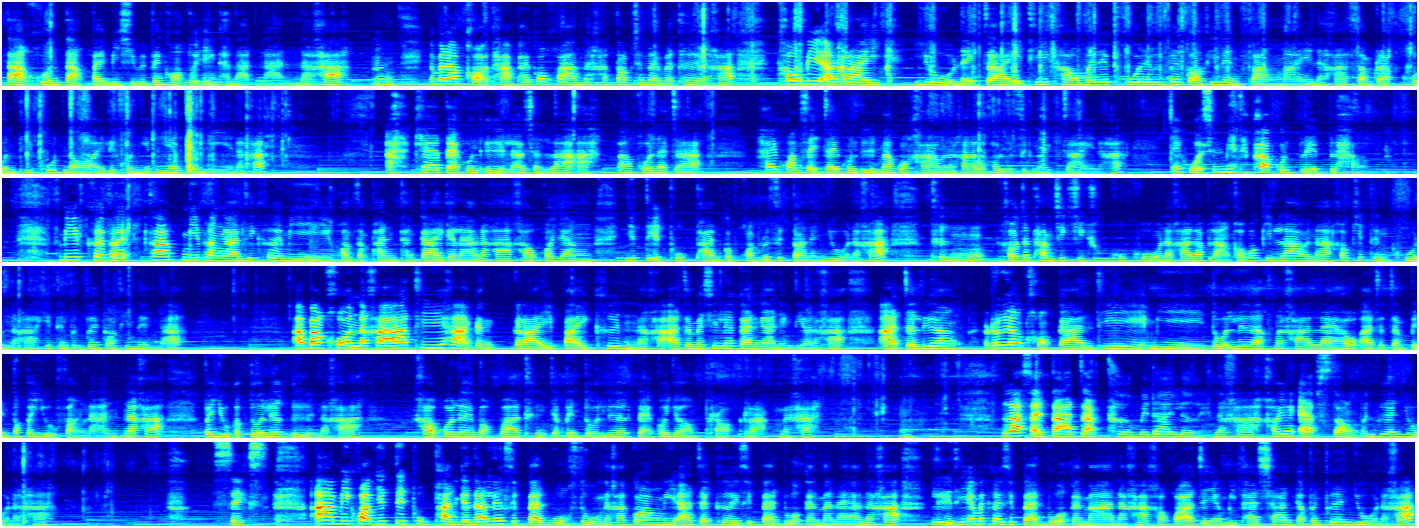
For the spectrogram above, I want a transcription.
ต่างคนต่างไปมีชีวิตเป็นของตัวเองขนาดนั้นนะคะ อืมงั้นมาดามขอถามไพ่ข้อความนะคะ ตอบฉันหน่อยว่าเธอนะคะ เขามีอะไรอยู่ในใจที่เขาไม่ได้พูดให้เพื่อนๆกองที่หนึ่งฟังไหมนะคะสำหรับคนที่พูดน้อยหรือคนเงียบๆคนนี้นะคะอะแค่แต่คนอื่นแล้วฉันล่ะอะบางคนอาจจะให้ความใส่ใจคนอื่นมากกว่าเขานะคะ แล้วเขารู้สึกน้อยใจนะคะในหัวฉันมีแต่ภาพคุณเปลยเปล่า มีเคยถ้ามีพลังงานที่เคยมีความสัมพันธ์ทางกายกันแล้วนะคะ เขาก็ยังยึดติดผูกพันกับความรู้สึกตอนนั้นอยู่นะคะ ถึงเขาจะทำชิคชิคคูคูนะคะ รับหลังเขาก็กินเหล้านะ เขาคิดถึงคุณนะคะ คิดถึงเพื่อนๆกองที่หนึ่งนะ อะบางคนนะคะที่ห่างกันไกลไปขึ้นนะคะ อาจจะไม่ใช่เรื่องการงานอย่างเดียวนะคะ อาจจะเรื่องเรื่องของการที่มีตัวเลือกนะคะ แล้วอาจจะจำเป็นต้องไปอยู่ฝั่งนั้นนะคะ ไปอยู่กับตัวเลือกอื่นนะคะ เขาก็เลยบอกว่าถึงจะเป็นตัวเลือกแต่ก็ยอมเพราะรักนะคะละสายตาจากเธอไม่ได้เลยนะคะ เขายังแอบส่องเพื่อนๆอยู่นะคะ เซ็กส์อ่ามีความยึดติดผูกพันกันด้านเรื่อง 18 บวกสูงนะคะ กองนี้อาจจะเคย 18 บวกกันมาแล้วนะคะ หรือที่ยังไม่เคย 18 บวกกันมานะคะ เขาก็อาจจะยังมีแพชชั่นกับเพื่อนๆอยู่นะคะ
